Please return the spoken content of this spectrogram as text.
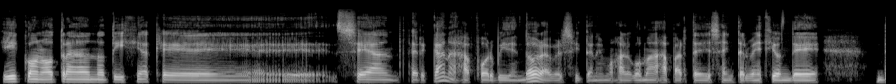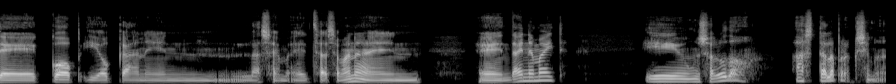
y con otras noticias que sean cercanas a Forbidden Door. A ver si tenemos algo más aparte de esa intervención de, de Cop y Okan en la esta semana en, en Dynamite. Y un saludo. Hasta la próxima.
